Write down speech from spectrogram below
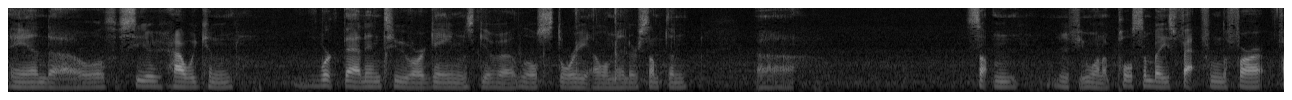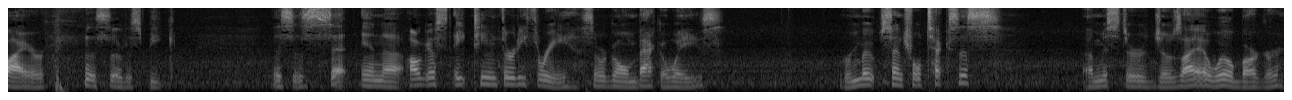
and uh, we'll see how we can work that into our games. Give a little story element or something. Uh, something if you want to pull somebody's fat from the fire, so to speak. This is set in uh, August 1833, so we're going back a ways. Remote central Texas, uh, Mr. Josiah Wilbarger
